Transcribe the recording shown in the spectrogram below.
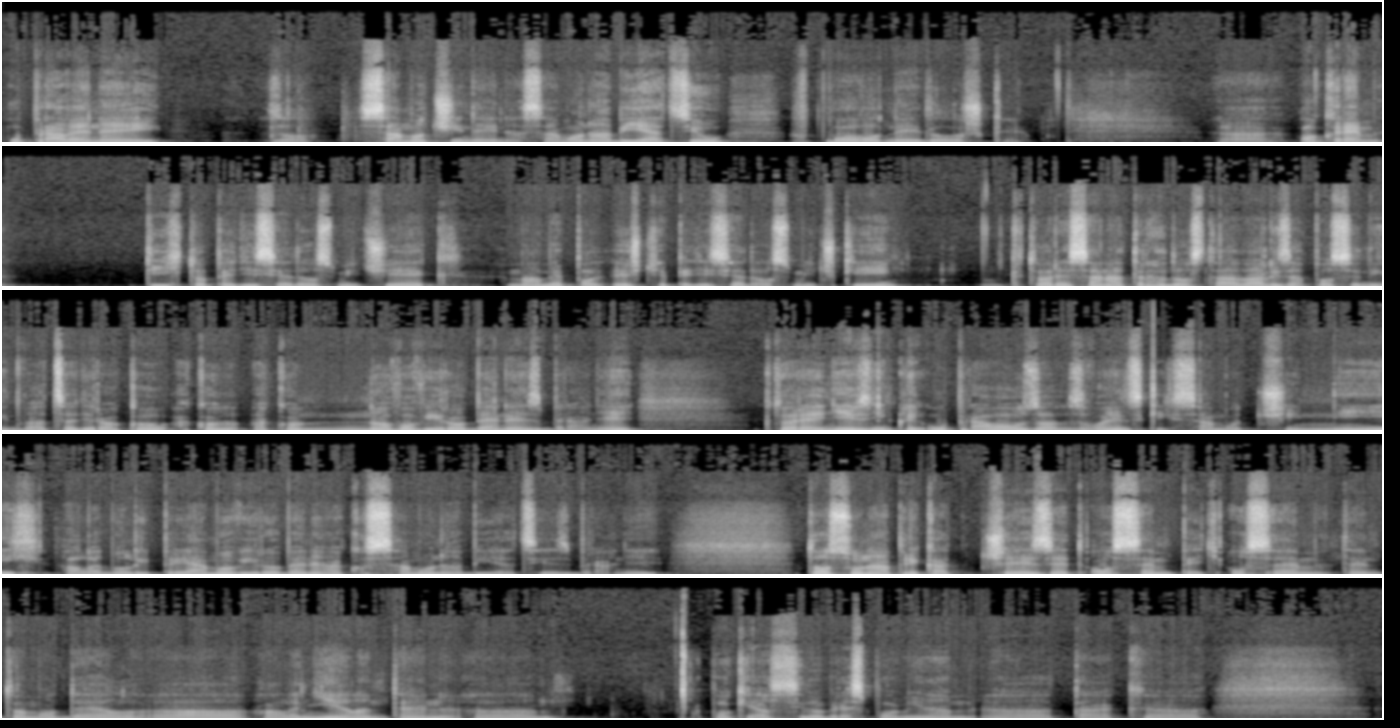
upravenej zo samočinej na samonabíjaciu v pôvodnej dĺžke. Uh, okrem týchto 58 máme ešte 58 ktoré sa na trh dostávali za posledných 20 rokov ako, ako novo vyrobené zbrane, ktoré nevznikli úpravou zo, z vojenských samočinných, ale boli priamo vyrobené ako samonabíjacie zbrane. To sú napríklad ČZ858, tento model, uh, ale nie len ten, uh, pokiaľ si dobre spomínam, eh, tak eh,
